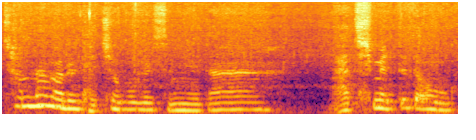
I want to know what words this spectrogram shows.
참나무를 데쳐 보겠습니다. 아침에 뜯어온 거.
